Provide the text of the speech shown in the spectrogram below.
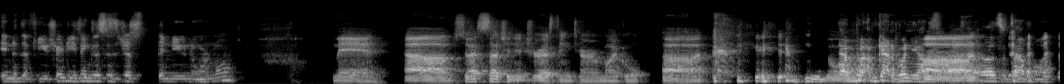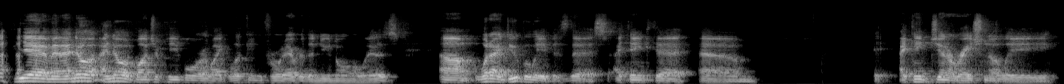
into the future? Do you think this is just the new normal? Man, um, so that's such an interesting term, Michael. Uh, I'm, I'm, kind of putting you on. Uh, that's a tough one. yeah, man. I know. I know a bunch of people are like looking for whatever the new normal is. Um, what I do believe is this. I think that um, I think generationally,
